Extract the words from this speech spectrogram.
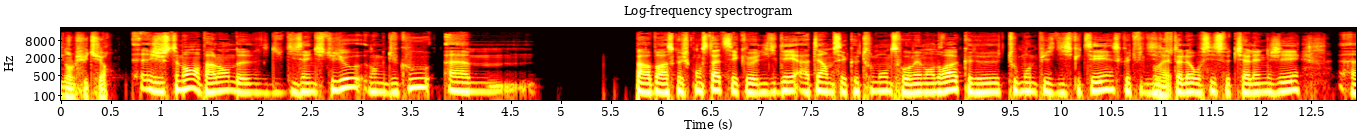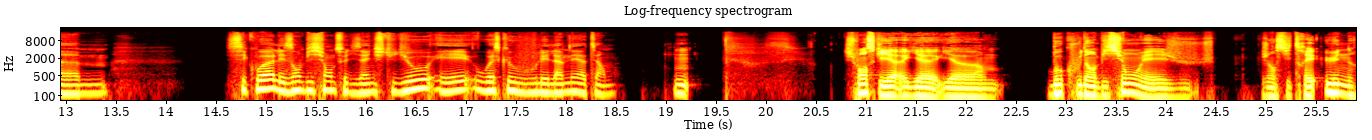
dans le futur. Justement, en parlant de, du design studio, donc du coup, par rapport à ce que je constate, c'est que l'idée à terme, c'est que tout le monde soit au même endroit, que tout le monde puisse discuter. Ce que tu disais tout à l'heure aussi, se challenger. Euh, c'est quoi les ambitions de ce design studio et où est-ce que vous voulez l'amener à terme? Hmm. Je pense qu'il y, a beaucoup d'ambitions et j'en citerai une,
